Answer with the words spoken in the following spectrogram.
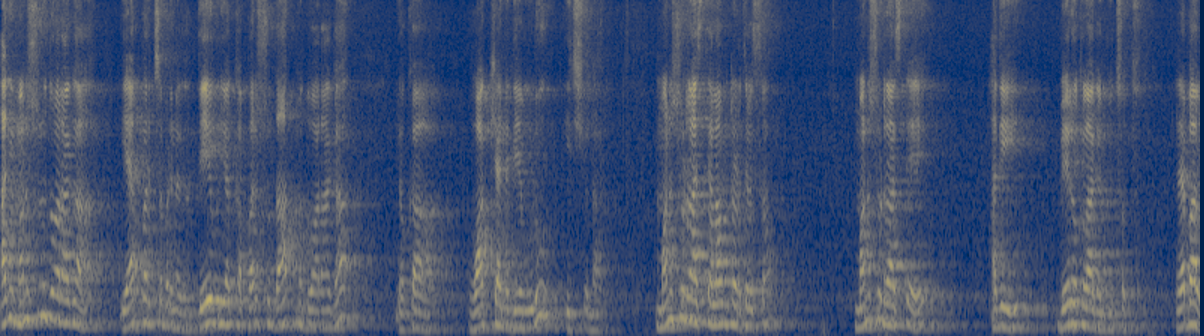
అది మనుషుల ద్వారాగా ఏర్పరచబడిన దేవుని యొక్క పరిశుద్ధాత్మ ద్వారాగా ఈ యొక్క వాక్యాన్ని దేవుడు ఇచ్చి ఉన్నారు. మనుషుడు రాస్తే ఎలా ఉంటాడో తెలుసా? మనుషుడు రాస్తే అది వేరొకలాగా అనిపించవచ్చు రెబల్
